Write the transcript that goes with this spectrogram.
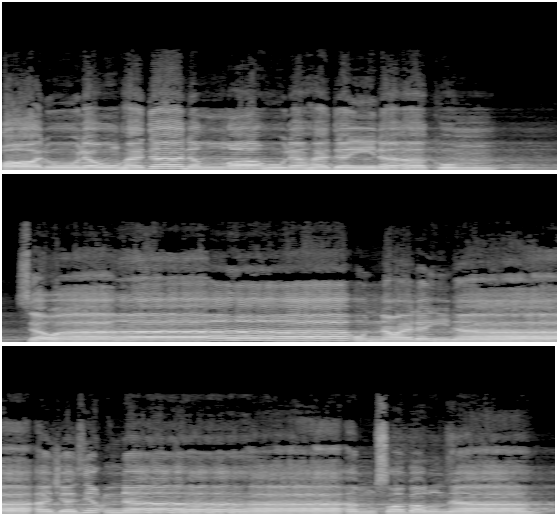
قالوا لو هدانا الله لهديناكم سواء علينا أجزعنا أم صبرنا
